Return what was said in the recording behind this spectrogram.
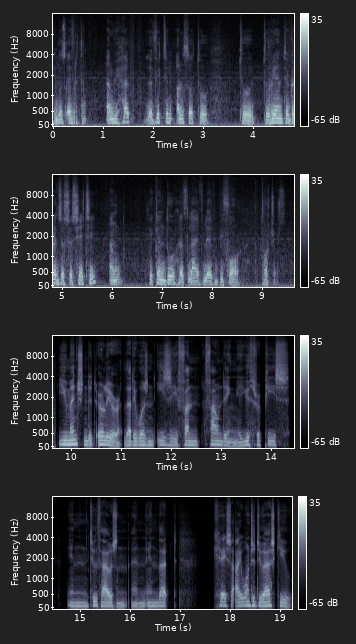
he lose everything. And we help the victim also to, to, to reintegrate the society and he can do his life like before tortures. You mentioned it earlier that it wasn't easy fun founding a Youth for Peace in 2000. And in that case, I wanted to ask you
